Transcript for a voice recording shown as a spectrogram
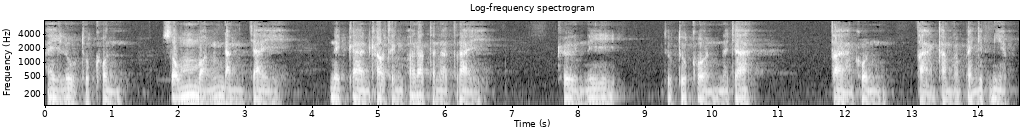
ให้ลูกทุกคน สมหวังดังใจ ในการเข้าถึงพระรัตนตรัย คืนนี้ทุกๆคนนะจ๊ะ ต่างคนต่างทำกันไปเงียบๆ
